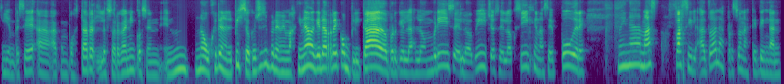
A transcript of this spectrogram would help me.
y empecé a, compostar los orgánicos en, un, agujero en el piso, que yo siempre me imaginaba que era re complicado porque las lombrices, los bichos, el oxígeno se pudre. No hay nada más fácil a todas las personas que tengan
